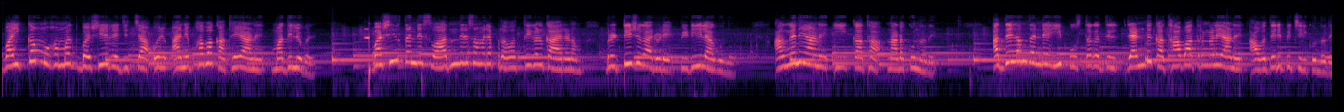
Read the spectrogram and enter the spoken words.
വൈക്കം മുഹമ്മദ് ബഷീർ രചിച്ച ഒരു അനുഭവ കഥയാണ് മതിലുകൾ. ബഷീർ തന്റെ സ്വാതന്ത്ര്യ സമര പ്രവൃത്തികൾ കാരണം ബ്രിട്ടീഷുകാരുടെ പിടിയിലാകുന്നു. അങ്ങനെയാണ് ഈ കഥ നടക്കുന്നത്. അദ്ദേഹം തന്റെ ഈ പുസ്തകത്തിൽ രണ്ട് കഥാപാത്രങ്ങളെയാണ് അവതരിപ്പിച്ചിരിക്കുന്നത്.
